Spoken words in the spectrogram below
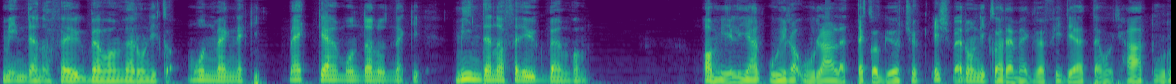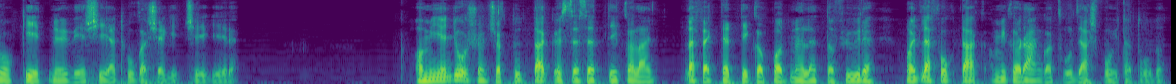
Minden a fejükben van, Veronika, mondd meg neki, meg kell mondanod neki, minden a fejükben van. Amélián újra úrrá lettek a görcsök, és Veronika remegve figyelte, hogy hátulról két nővér siet húga segítségére. Amilyen gyorsan csak tudták, összeszedték a lányt, lefektették a pad mellett a fűre, majd lefogták, amíg a rángatózás folytatódott.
